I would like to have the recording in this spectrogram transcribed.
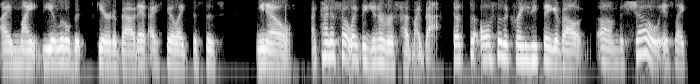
I might be a little bit scared about it. I feel like this is, you know, I kind of felt like the universe had my back. That's the, also the crazy thing about um, the show is like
